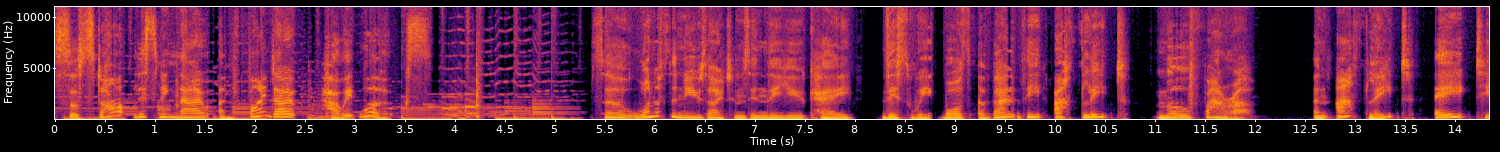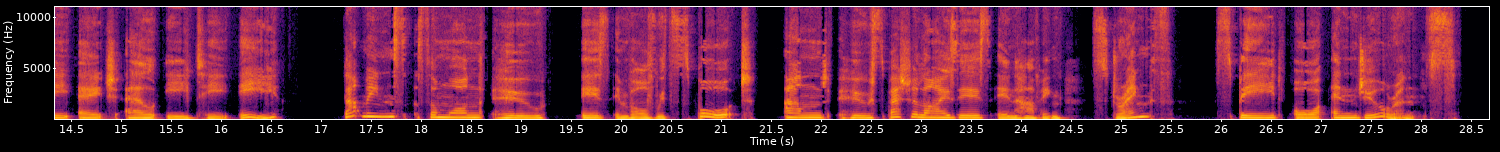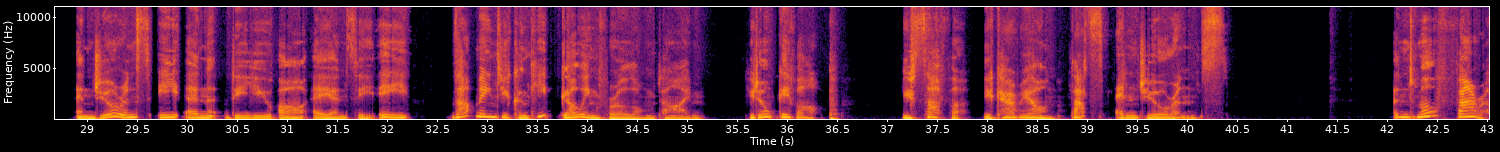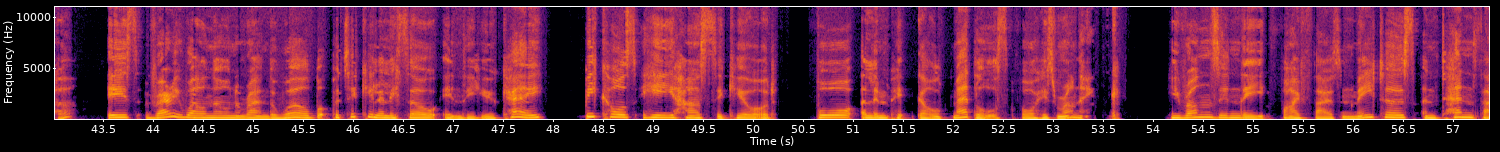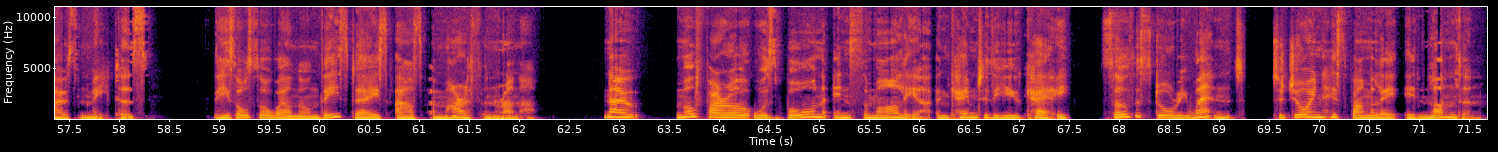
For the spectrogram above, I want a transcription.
So start listening now and find out how it works. So one of the news items in the UK this week was about the athlete Mo Farah. An athlete, A-T-H-L-E-T-E, that means someone who is involved with sport and who specialises in having strength, speed or endurance. Endurance, E-N-D-U-R-A-N-C-E, that means you can keep going for a long time. You don't give up. You suffer. You carry on. That's endurance. And Mo Farah is very well known around the world, but particularly so in the UK, because he has secured four Olympic gold medals for his running. He runs in the 5,000 metres and 10,000 metres. He's also well known these days as a marathon runner. Now, Mo Farah was born in Somalia and came to the UK, so the story went, to join his family in London.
